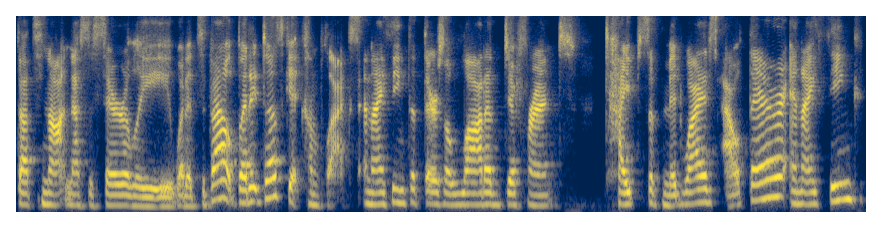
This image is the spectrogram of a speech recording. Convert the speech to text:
that's not necessarily what it's about, but it does get complex. And I think that there's a lot of different types of midwives out there. And I think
